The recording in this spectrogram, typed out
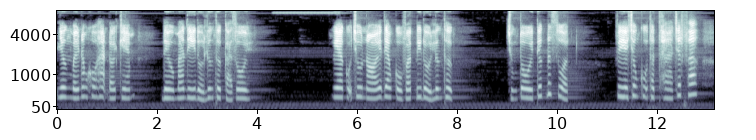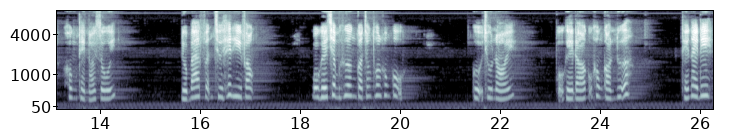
nhưng mấy năm khô hạn đói kém, đều mang đi đổi lương thực cả rồi. Nghe cụ Chu nói đem cổ vật đi đổi lương thực. Chúng tôi tiếc đứt ruột, vì trông cụ thật thà chất phác, không thể nói dối. Điều bát vẫn chưa hết hy vọng. Bộ ghế trầm hương còn trong thôn không cụ? Cụ Chu nói, bộ ghế đó cũng không còn nữa. Thế này đi,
